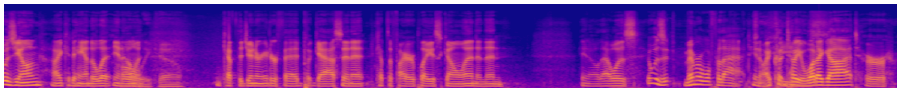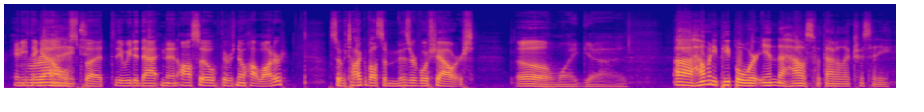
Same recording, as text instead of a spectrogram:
was young, I could handle it, you know. and- Holy cow. Kept the generator fed, put gas in it, kept the fireplace going, and then, you know, that was it was memorable for that. You know, I couldn't tell you what I got or anything else, but we did that, and then also there was no hot water, so talk about some miserable showers. Oh my god. Uh, how many people were in the house without electricity?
